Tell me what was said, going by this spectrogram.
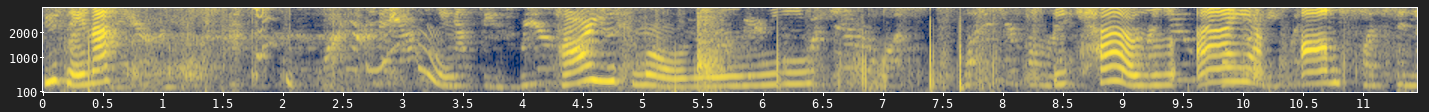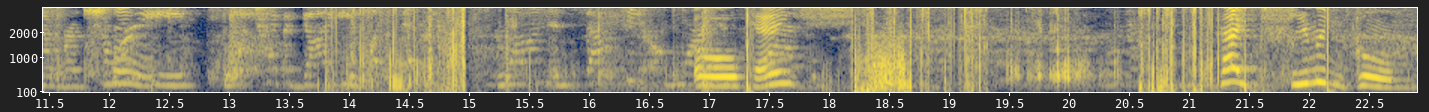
You saying that? How are you small? Because I am Question number tiny. What type of guy do you like? Okay. Hey, chewing gum.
